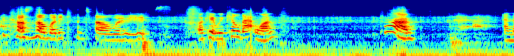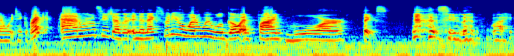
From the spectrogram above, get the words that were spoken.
because nobody can tell where he is. Okay, we killed that one. Come on. And then we take a break, and we will see each other in the next video when we will go and find more things. see you then. Bye.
